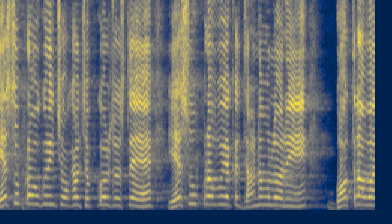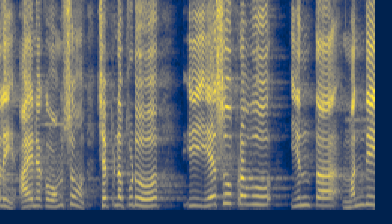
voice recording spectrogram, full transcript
యేసు ప్రభు గురించి ఒకవేళ చెప్పుకోవాల్సి వస్తే యేసు ప్రభు యొక్క జననంలోని గోత్రావళి ఆయన యొక్క వంశం చెప్పినప్పుడు ఈ యేసు ప్రభు ఇంత మంది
